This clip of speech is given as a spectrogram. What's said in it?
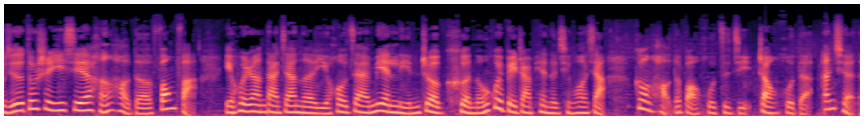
我觉得都是一些很好的方法，也会让大家呢以后在面临着可能会被诈骗的情况下，更好的保护自己账户的安全。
